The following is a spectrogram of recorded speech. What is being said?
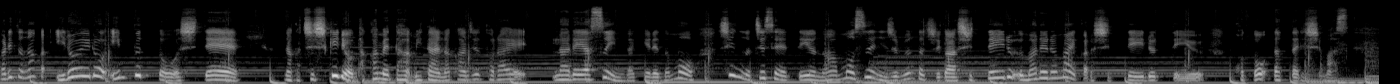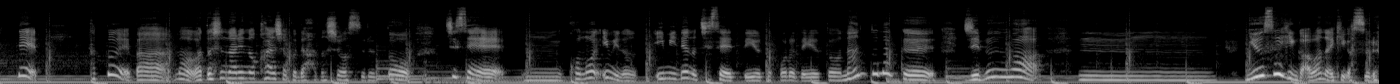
割となんかいろいろインプットをしてなんか知識量を高めたみたいな感じで捉えられやすいんだけれども真の知性っていうのはもうすでに自分たちが知っている生まれる前から知っているっていうことだったりします。で例えば、まあ、私なりの解釈で話をすると知性、うん、この意味の意味での知性っていうところで言うとなんとなく自分はうん乳製品が合わない気がする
